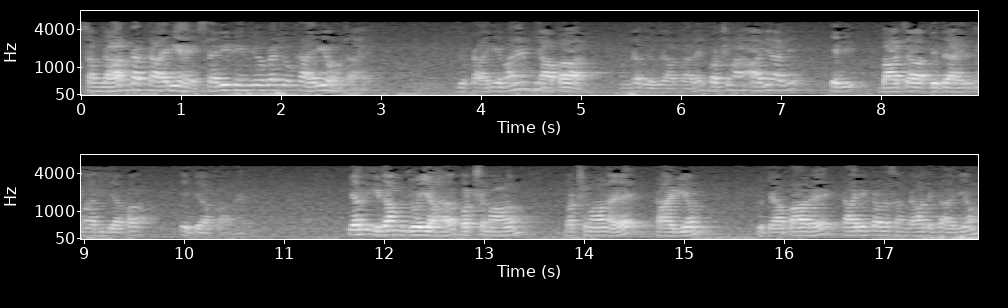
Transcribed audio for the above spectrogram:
संघात का कार्य है, शरीर इंद्रियों का जो कार्य होता है, जो कार्य माने व्यापार, उनका जो व्यापार है बक्षमान आगे आगे, यदि बाचा विद्याहित आदि व्यापार ये व्यापार। है यद इदम जो यह बक्षमाणम बक्षमाण है कार्यम जो व्यापार है कार्यकरण संघात कार्यम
